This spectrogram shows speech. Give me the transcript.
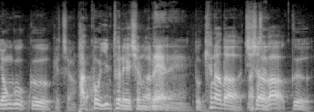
영국 그 그렇죠. 바콕 인터내셔널에 네, 네. 또 캐나다 지사가 그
